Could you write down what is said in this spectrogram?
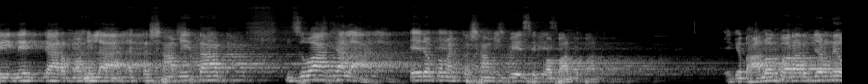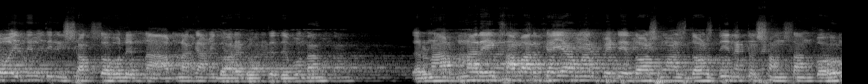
এই নেককার মহিলা, একটা স্বামী তার জোয়া খেলা, এরকম একটা স্বামী পেয়েছে কপাল। একে ভালো করার জন্য ওই দিন তিনি শক্ত হলেন না, আপনাকে আমি ঘরে ঢুকতে দেব না। কারণ আপনার এই খাবার খেয়ে আমার পেটে দশ মাস, দশ দিন একটা সন্তান বহন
